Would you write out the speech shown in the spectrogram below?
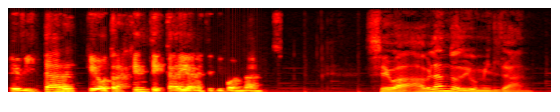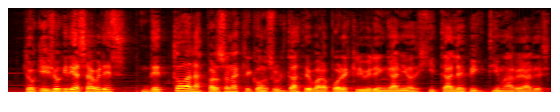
evitar que otra gente caiga en este tipo de engaños. Seba, hablando de humildad, lo que yo quería saber es, de todas las personas que consultaste para poder escribir engaños digitales víctimas reales,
